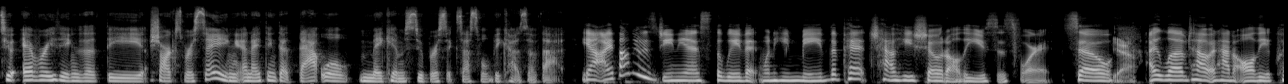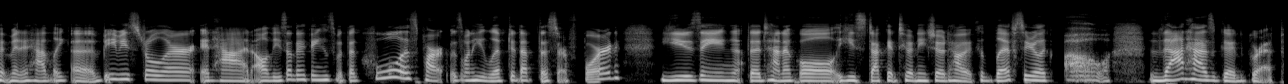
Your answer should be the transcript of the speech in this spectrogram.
to everything that the sharks were saying. And I think that that will make him super successful because of that. Yeah, I thought it was genius the way that when he made the pitch, how he showed all the uses for it. So Yeah. I loved how it had all the equipment. It had like a baby stroller, it had all these other things. But the coolest part was when he lifted up the surfboard using the tentacle, he stuck it to it and he showed how it could lift. So you're like, oh, that has good grip.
